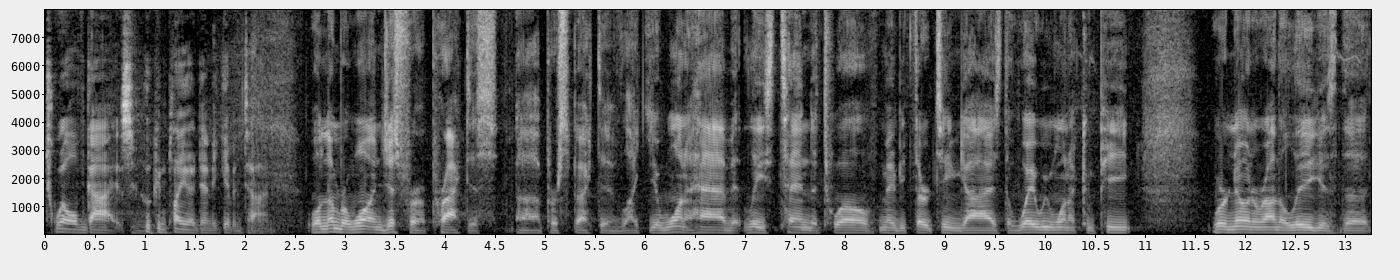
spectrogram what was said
12 guys who can play at any given time? Well, number one, just for a practice uh, perspective, like you want to have at least 10 to 12, maybe 13 guys. The way we want to compete, we're known around the league as the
